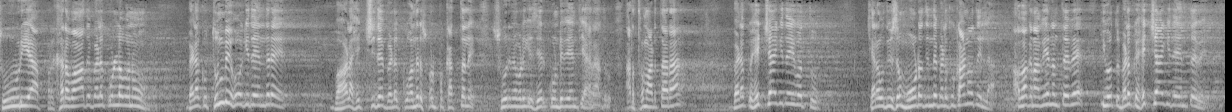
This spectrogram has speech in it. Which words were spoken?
ಸೂರ್ಯ ಪ್ರಖರವಾದ ಬೆಳಕುಳ್ಳವನು ಬೆಳಕು ತುಂಬಿ ಹೋಗಿದೆ ಅಂದರೆ ಬಹಳ ಹೆಚ್ಚಿದೆ ಬೆಳಕು ಅಂದರೆ ಸ್ವಲ್ಪ ಕತ್ತಲೆ ಸೂರ್ಯನ ಒಳಗೆ ಸೇರಿಕೊಂಡಿದೆ ಅಂತ ಯಾರಾದರೂ ಅರ್ಥ ಮಾಡ್ತಾರಾ? ಬೆಳಕು ಹೆಚ್ಚಾಗಿದೆ ಇವತ್ತು. ಕೆಲವು ದಿವಸ ಮೋಡದಿಂದ ಬೆಳಕು ಕಾಣೋದಿಲ್ಲ. ಆವಾಗ ನಾವೇನಂತೇವೆ? ಇವತ್ತು ಬೆಳಕು ಹೆಚ್ಚಾಗಿದೆ ಅಂತೇವೆ.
